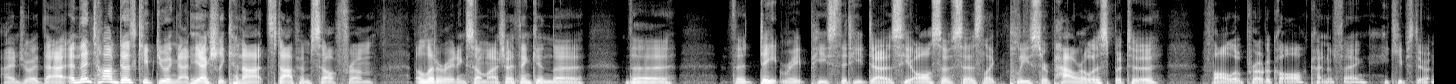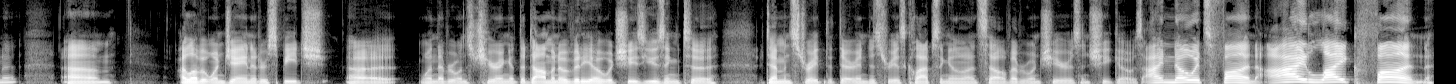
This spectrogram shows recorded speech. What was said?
I enjoyed that. And then Tom does keep doing that. He actually cannot stop himself from alliterating so much. I think in the the the date rape piece that he does, he also says like police are powerless but to follow protocol kind of thing. He keeps doing it. Um, I love it when Jane at her speech, uh, when everyone's cheering at the domino video, which she's using to demonstrate that their industry is collapsing in on itself. Everyone cheers and she goes, I know it's fun. I like fun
